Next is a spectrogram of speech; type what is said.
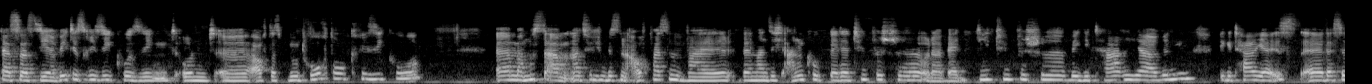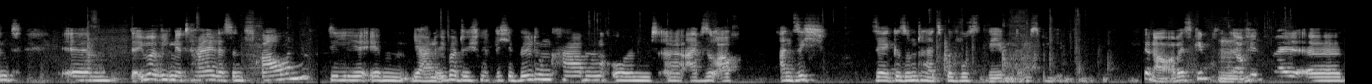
dass das Diabetesrisiko sinkt und äh, auch das Bluthochdruckrisiko. Äh, man muss da natürlich ein bisschen aufpassen, weil wenn man sich anguckt, wer der typische oder wer die typische Vegetarierin, Vegetarier ist, äh, das sind ähm, der überwiegende Teil, das sind Frauen, die eben ja eine überdurchschnittliche Bildung haben und äh, also auch an sich sehr gesundheitsbewusst leben. Genau, aber es gibt Mhm. auf jeden Fall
